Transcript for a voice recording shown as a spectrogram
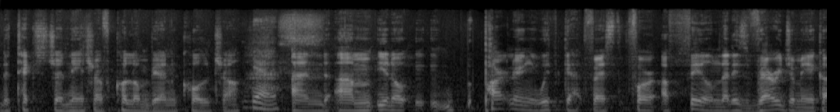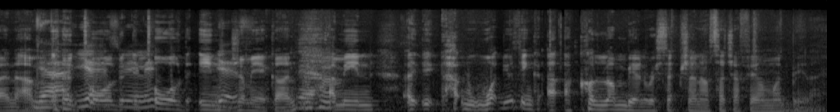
the textured nature of Colombian culture. Yes. And, um, you know, partnering with GATFFEST for a film that is very Jamaican, um, yeah, told, yes, really. told in yes. Jamaican. Yeah. I mean, uh, what do you think a, a Colombian reception of such a film would be like?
